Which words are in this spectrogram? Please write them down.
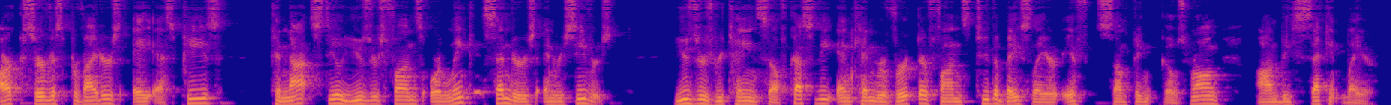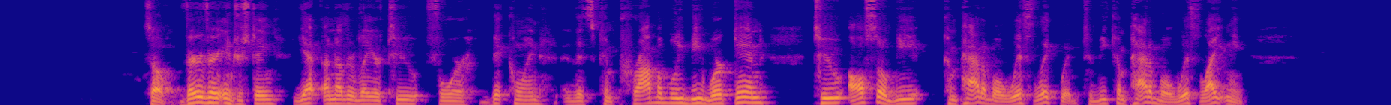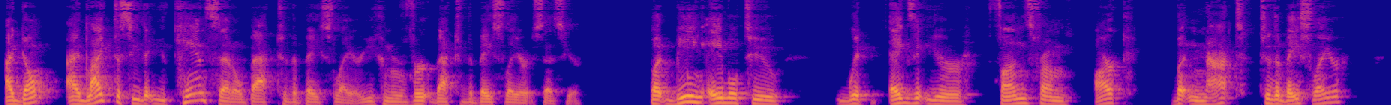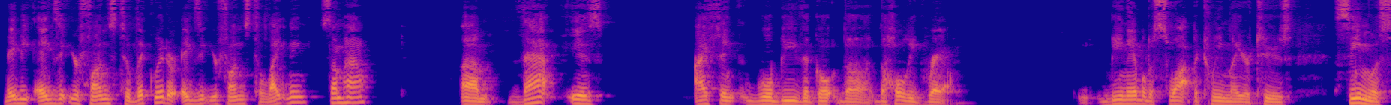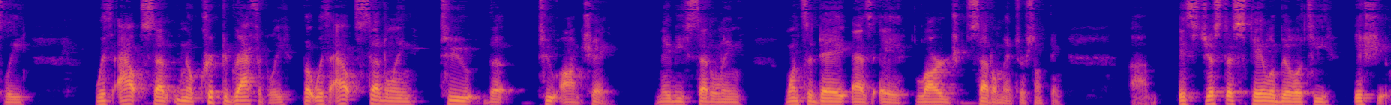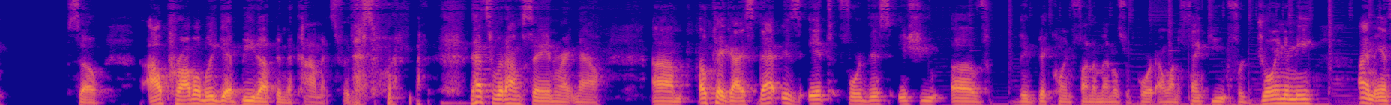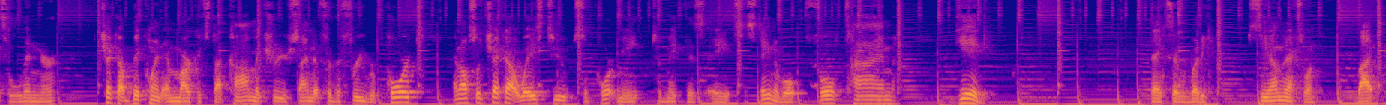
Ark service providers, ASPs, cannot steal users' funds or link senders and receivers. Users retain self custody and can revert their funds to the base layer if something goes wrong on the second layer. So, very, very interesting. Yet another layer two for Bitcoin that can probably be worked in to also be compatible with Liquid, to be compatible with Lightning. I don't, I'd like to see that you can settle back to the base layer. You can revert back to the base layer, it says here. But being able to with exit your funds from Ark, but not to the base layer, maybe exit your funds to liquid or exit your funds to lightning somehow um, that is i think will be the go- the the holy grail being able to swap between layer twos seamlessly without set you know cryptographically but without settling to the to on chain maybe settling once a day as a large settlement or something um, it's just a scalability issue so I'll probably get beat up in the comments for this one. That's what I'm saying right now. Um, okay, guys, that is it for this issue of the Bitcoin Fundamentals Report. I want to thank you for joining me. I'm Ansel Lindner. Check out bitcoinandmarkets.com. Make sure you're signed up for the free report and also check out ways to support me to make this a sustainable full time gig. Thanks, everybody. See you on the next one. Bye.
